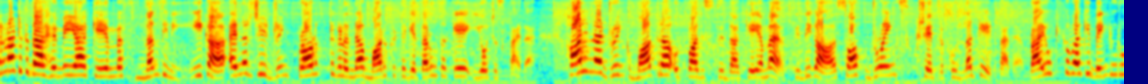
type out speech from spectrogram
ಕರ್ನಾಟಕದ ಹೆಮ್ಮೆಯ ಕೆಎಂಎಫ್ ನಂದಿನಿ ಈಗ ಎನರ್ಜಿ ಡ್ರಿಂಕ್ ಪ್ರಾಡಕ್ಟ್ಗಳನ್ನ ಮಾರುಕಟ್ಟೆಗೆ ತರುವುದಕ್ಕೆ ಯೋಚಿಸ್ತಾ ಇದೆ. ಹಾಲಿನ ಡ್ರಿಂಕ್ ಮಾತ್ರ ಉತ್ಪಾದಿಸುತ್ತಿದ್ದ ಕೆಎಂಎಫ್ ಇದೀಗ ಸಾಫ್ಟ್ ಡ್ರಿಂಕ್ಸ್ ಕ್ಷೇತ್ರಕ್ಕೂ ಲಗ್ಗೆ ಇಡ್ತಾ ಇದೆ. ಪ್ರಾಯೋಗಿಕವಾಗಿ ಬೆಂಗಳೂರು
